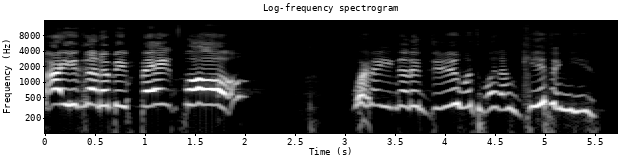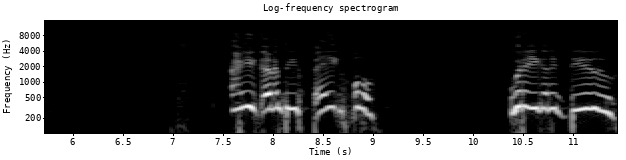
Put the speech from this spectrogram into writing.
Are you going to be faithful? What are you going to do with what I'm giving you? Are you going to be faithful? What are you going to do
